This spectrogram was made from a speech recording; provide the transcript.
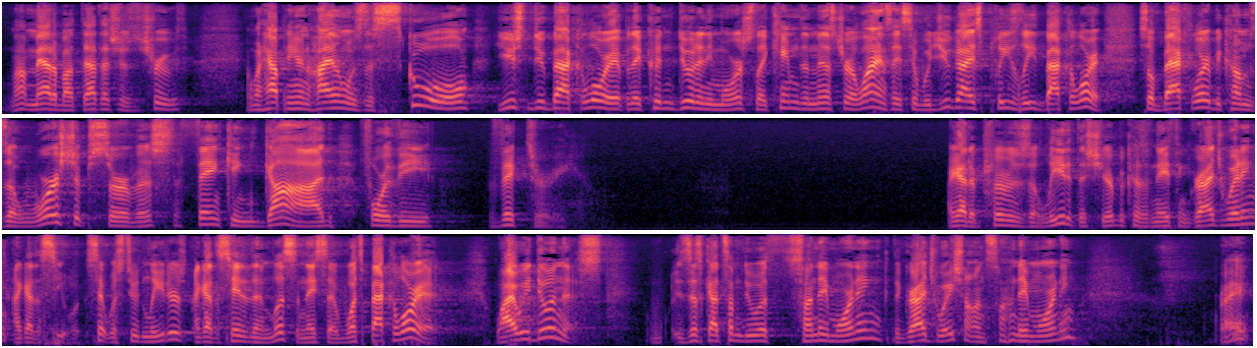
I'm not mad about that, that's just the truth. And what happened here in Highland was the school used to do baccalaureate, but they couldn't do it anymore. So they came to the Minister Alliance. They said, Would you guys please lead baccalaureate? So baccalaureate becomes a worship service thanking God for the victory. I got the privilege to lead it this year because of Nathan graduating. I got to sit with student leaders. I got to say to them, Listen, they said, What's baccalaureate? Why are we doing this? Is this got something to do with Sunday morning, the graduation on Sunday morning? Right?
